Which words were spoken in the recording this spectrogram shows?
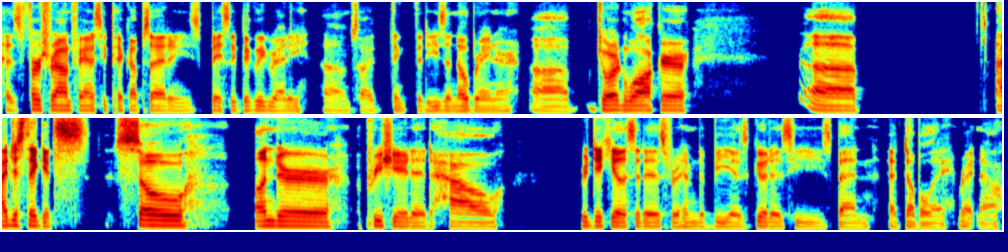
has first round fantasy pick upside, and he's basically big league ready. Um, so I think that he's a no brainer. Uh, Jordan Walker, uh, I just think it's so underappreciated how ridiculous it is for him to be as good as he's been at double A right now.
